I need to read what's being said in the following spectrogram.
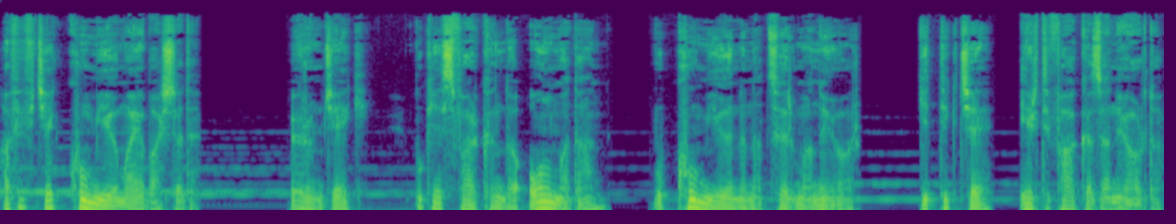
hafifçe kum yığmaya başladı. Örümcek bu kez farkında olmadan bu kum yığınına tırmanıyor, gittikçe irtifa kazanıyordu.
